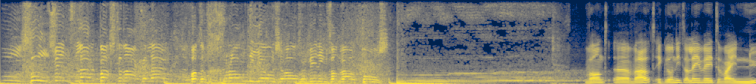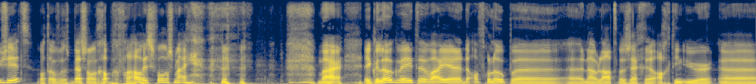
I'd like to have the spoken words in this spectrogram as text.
Poels wint Luik Bastenaken Luik. Wat een grandioze overwinning van Wout Poels. Want eh, Wout, ik wil niet alleen weten waar je nu zit. Wat overigens best wel een grappig verhaal is volgens mij. maar ik wil ook weten waar je de afgelopen, eh, nou laten we zeggen 18 uur, eh,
